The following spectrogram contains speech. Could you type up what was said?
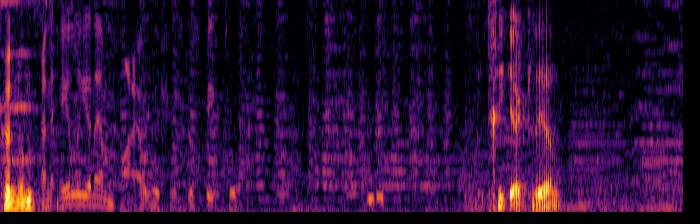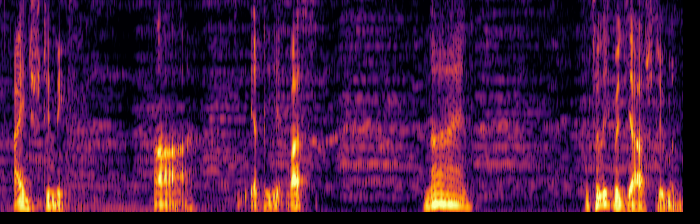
Können uns Krieg erklären. Einstimmig. Ah, die Eri Was? Nein. Natürlich mit Ja stimmen.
